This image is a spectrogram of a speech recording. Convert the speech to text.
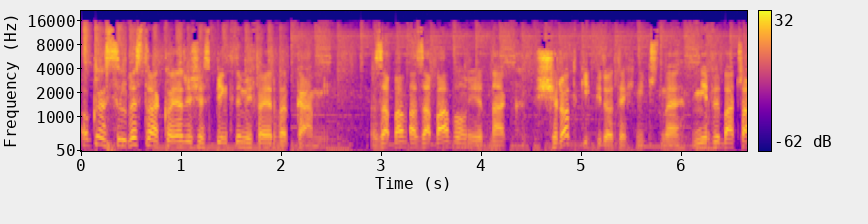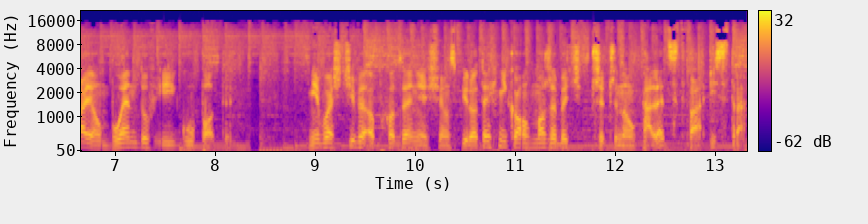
Okres Sylwestra kojarzy się z pięknymi fajerwerkami. Zabawa zabawą, jednak środki pirotechniczne nie wybaczają błędów i głupoty. Niewłaściwe obchodzenie się z pirotechniką może być przyczyną kalectwa i strat.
